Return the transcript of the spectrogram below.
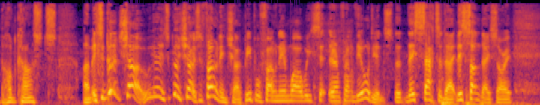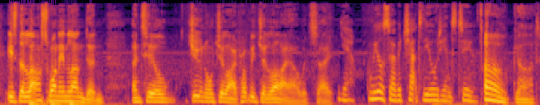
podcasts, um, it's a good show. Yeah, it's a good show. It's a phone-in show. People phone in while we sit there in front of the audience. Th- This Saturday, this Sunday, sorry, is the last one in London until June or July. Probably July, I would say. Yeah. We also have a chat to the audience too. Oh God.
